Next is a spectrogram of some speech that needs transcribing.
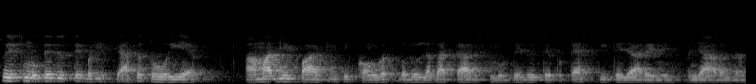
ਸੋ ਇਸ ਮੁੱਦੇ ਦੇ ਉੱਤੇ ਬੜੀ ਸਿਆਸਤ ਹੋ ਰਹੀ ਹੈ। ਆਮ ਆਦਮੀ ਪਾਰਟੀ ਤੇ ਕਾਂਗਰਸ ਵੱਲੋਂ ਲਗਾਤਾਰ ਇਸ ਮੁੱਦੇ ਦੇ ਉੱਤੇ ਪ੍ਰੋਟੈਸਟ ਕੀਤੇ ਜਾ ਰਹੇ ਨੇ ਪੰਜਾਬ ਅੰਦਰ।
